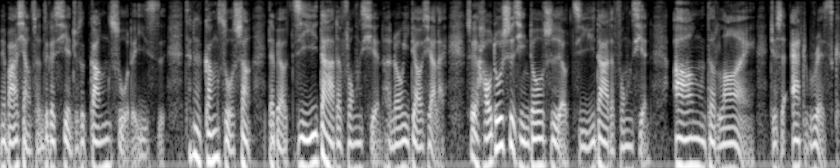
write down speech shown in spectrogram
你把它想成这个线就是钢索的意思，在那个钢索上代表极大的风险，很容易掉下来，所以好多事情都是有极大的风险。On the line 就是 at risk，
